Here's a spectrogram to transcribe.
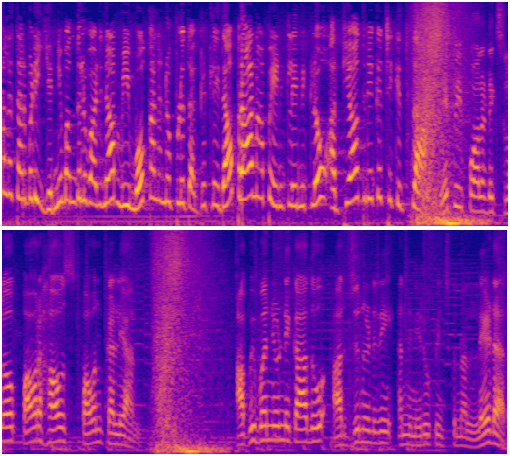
సంవత్సరాల తరబడి ఎన్ని మందులు వాడినా మీ మోకాల నొప్పులు తగ్గట్లేదా? ప్రాణ పెయిన్ క్లినిక్లో అత్యాధునిక చికిత్స. ఏపీ పాలిటిక్స్లో పవర్ హౌస్ పవన్ కళ్యాణ్. అభిమన్యుణ్ణి కాదు అర్జునుడిని అని నిరూపించుకున్న లీడర్.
